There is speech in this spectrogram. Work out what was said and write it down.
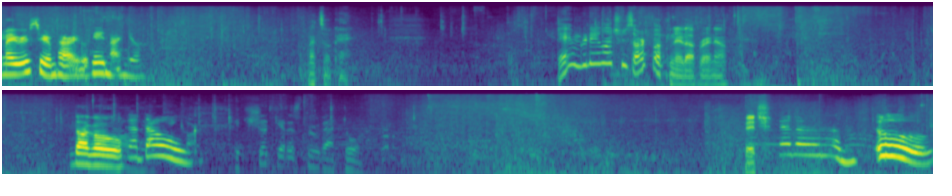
My wrists are empowering. Okay, not heal. That's okay. Damn, grenade launchers are fucking it up right now. Doggo. The dog. It should get us through that door. Bitch. Get him. Ooh.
